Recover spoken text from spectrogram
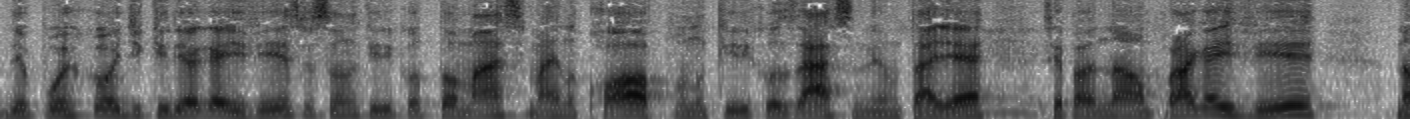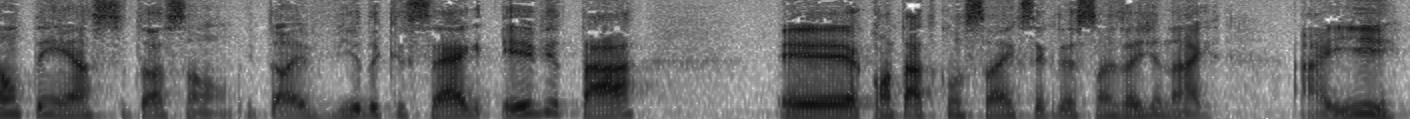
depois que eu adquiri HIV, as pessoas não queriam que eu tomasse mais no copo, não queriam que eu usasse o mesmo talher. Você fala, não, para HIV não tem essa situação. Então é vida que segue evitar é, contato com sangue e secreções vaginais. Aí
